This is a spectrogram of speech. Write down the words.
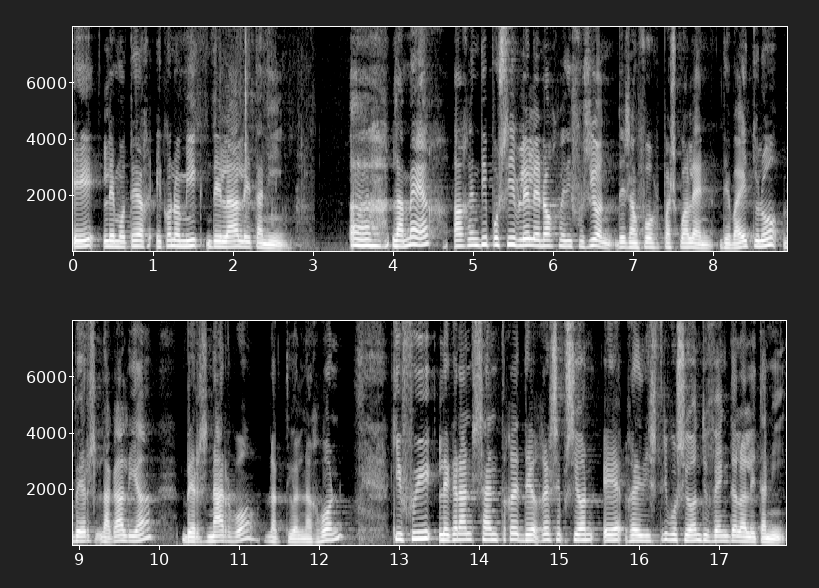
est le moteur économique de la Letanie. Uh, la mer a rendu possible l'énorme diffusion des amphores pasqualens de Baétulo vers la Gàlia, vers Narbo, l'actuel Narbonne, qui fut le grand centre de réception et redistribution du vin de la Letanie.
